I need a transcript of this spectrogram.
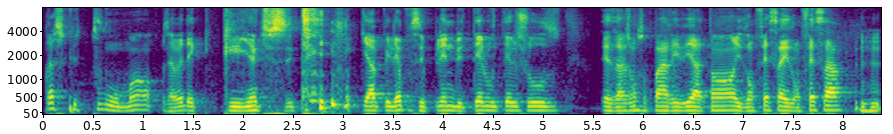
Presque tout moment, j'avais des clients qui, se- qui appelaient pour se plaindre de telle ou telle chose. Tes agents ne sont pas arrivés à temps, ils ont fait ça, ils ont fait ça. Mhm.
